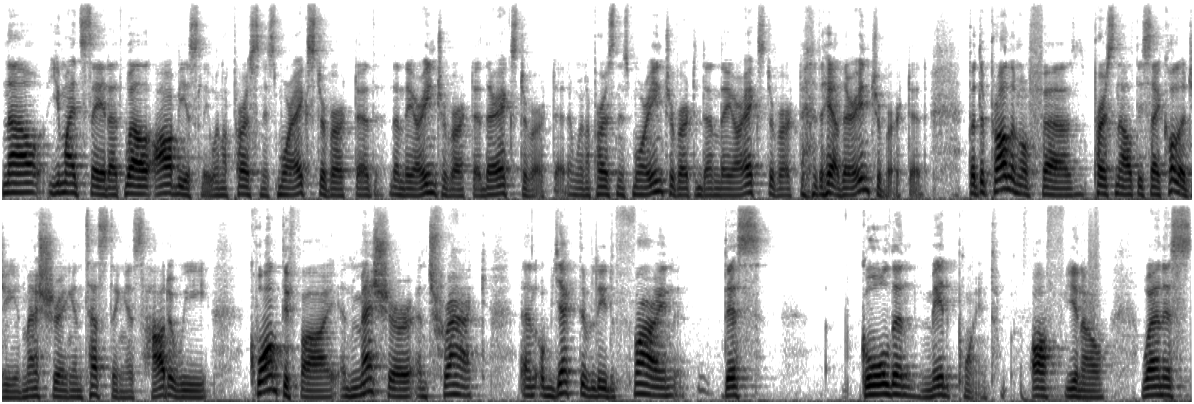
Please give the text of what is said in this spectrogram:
Now you might say that well obviously when a person is more extroverted than they are introverted they're extroverted and when a person is more introverted than they are extroverted yeah they're introverted. But the problem of uh, personality psychology and measuring and testing is how do we quantify and measure and track and objectively define this golden midpoint of, you know, when it's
